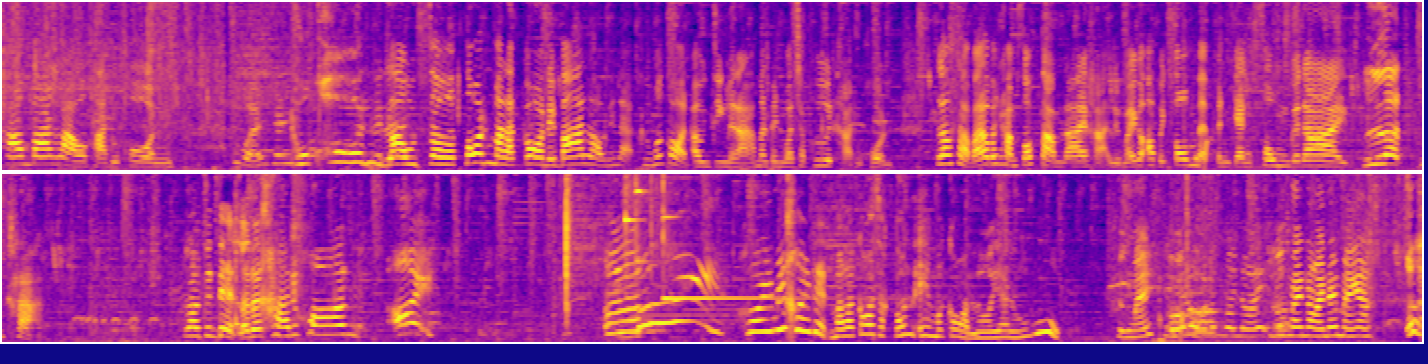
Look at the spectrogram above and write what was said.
ข้ามบ้านเราค่ะทุกคนสวยใช่ทุกคนเราเจอต้นมะละกอในบ้านเรานี่แหละ คือเมื่อก่อนเอาจริงๆเลยนะ มันเป็นวัชพืชค่ะทุกคน เราสามารถเอาไปทำส้มตำได้ค่ะ หรือไม่ก็เอาไปต้มแบบเป็นแกงส้มก็ได้ เลิศค่ะ เราจะเด็ดแล้วนะคะทุกคนอ้อยเอ้ยเฮ้ยไม่เคยเด็ดมะละกอจากต้นเองมาก่อนเลยอะลูก ถึงไหมเออลูกน้อยลูกน้อยๆได้ไหมอะเออ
